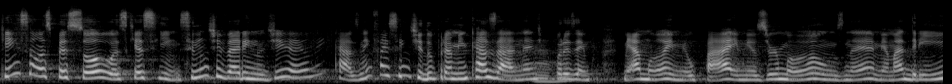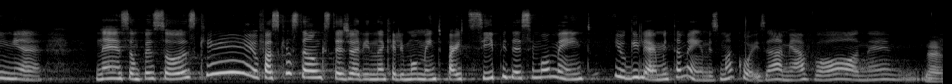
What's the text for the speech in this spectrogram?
quem são as pessoas que, assim, se não tiverem no dia, eu nem caso, nem faz sentido para mim casar, né? Tipo, por exemplo, minha mãe, meu pai, meus irmãos, né? Minha madrinha. Né? São pessoas que eu faço questão que esteja ali naquele momento, participe desse momento. E o Guilherme também, a mesma coisa. Ah, minha avó, né? É,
